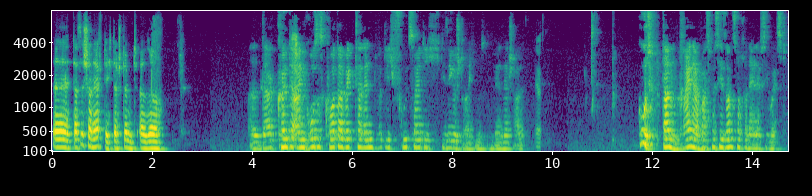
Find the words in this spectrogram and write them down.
äh, das ist schon heftig, das stimmt. Also Also da könnte ein großes Quarterback-Talent wirklich frühzeitig die Segel streichen müssen. Wäre sehr schade. Ja. Gut, dann Rainer, was passiert sonst noch in der NFC West?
